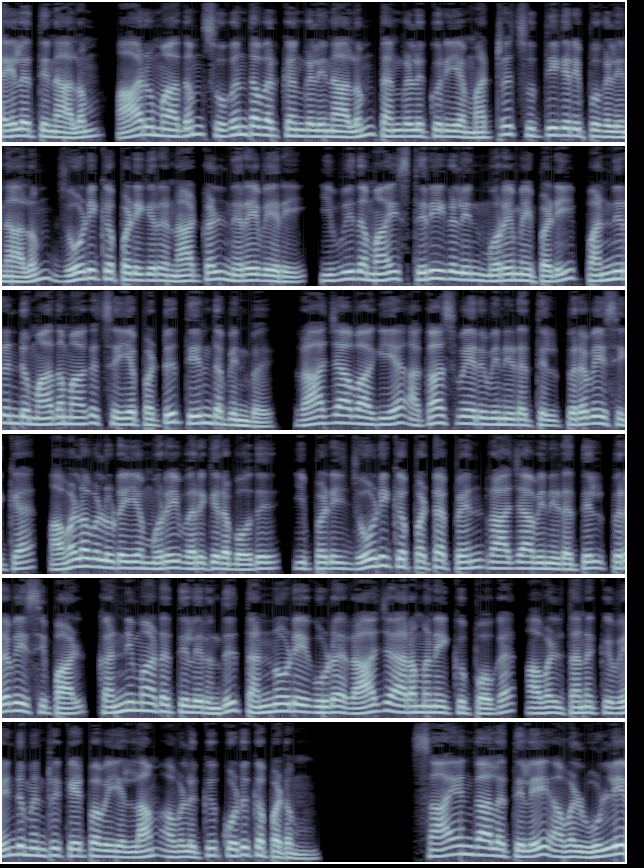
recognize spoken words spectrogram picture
தைலத்தினாலும் ஆறு மாதம் சுகந்தவர்க்கங்களினாலும் தங்களுக்குரிய மற்ற சுத்திகரிப்புகளினாலும் ஜோடிக்கப்படுகிற நாட்கள் நிறைவேறி இவ்விதமாய் ஸ்திரீகளின் முறைமைப்படி பன்னிரண்டு மாதமாகச் செய்யப்பட்டு தீர்ந்த பின்பு ராஜாவாகிய அகாஸ்வேருவினிடத்தில் பிரவேசிக்க அவளவளுடைய முறை வருகிறபோது இப்படி ஜோடிக்கப்பட்ட பெண் ராஜாவினிடத்தில் பிரவேசிப்பாள் கன்னிமாடத்திலிருந்து தன்னோடே கூட ராஜ அரமனைக்குப் போக அவள் தனக்கு வேண்டுமென்று கேட்பவையெல்லாம் அவளுக்கு கொடுக்கப்படும். சாயங்காலத்திலே அவள் உள்ளே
